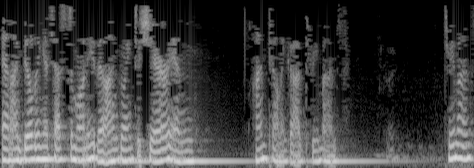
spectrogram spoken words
and I'm building a testimony that I'm going to share. And I'm telling God three months. Three months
